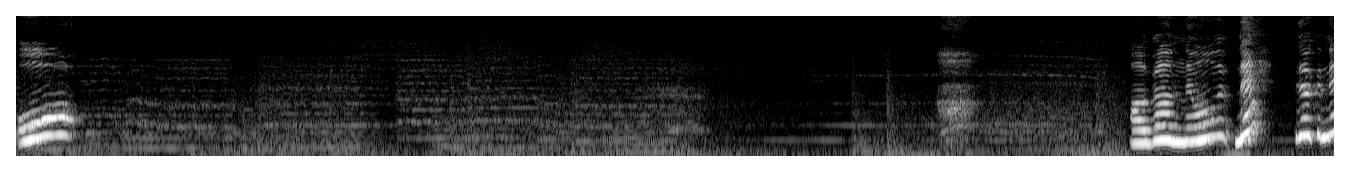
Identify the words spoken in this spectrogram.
O Aga ne oluyor? Ne? Bir dakika ne?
